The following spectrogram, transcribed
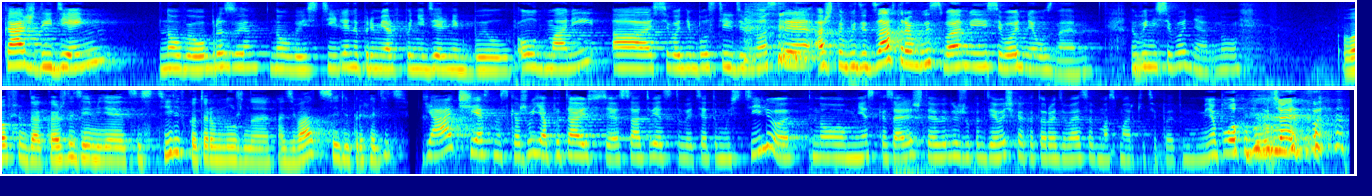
Каждый день новые образы, новые стили. Например, в понедельник был Old Money, а сегодня был стиль 90-е. А что будет завтра, мы с вами сегодня узнаем. Ну, вы не сегодня, ну... В общем, да, каждый день меняется стиль, в котором нужно одеваться или приходить. Я, честно скажу, я пытаюсь э, соответствовать этому стилю, но мне сказали, что я выгляжу как девочка, которая одевается в масс-маркете, поэтому у меня плохо получается.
